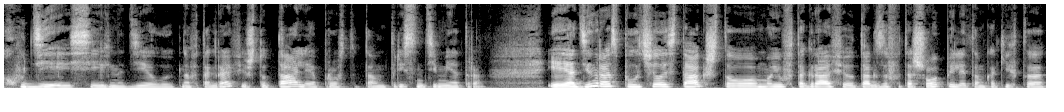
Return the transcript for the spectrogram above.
худее сильно делают на фотографии, что талия просто там 3 сантиметра. И один раз получилось так, что мою фотографию так зафотошопили, там каких-то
